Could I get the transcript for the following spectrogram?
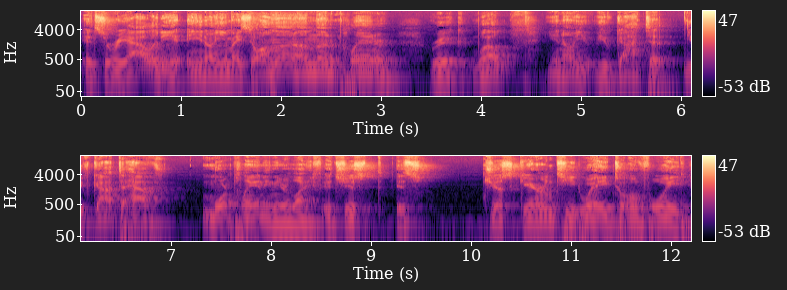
it's a reality. You know, you may say, well, I'm not, I'm not a planner, Rick. Well, you know, you, you've got to, you've got to have more planning in your life. It's just, it's just guaranteed way to avoid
